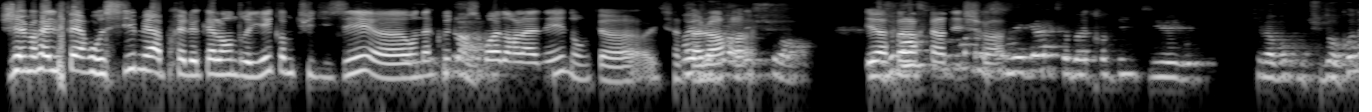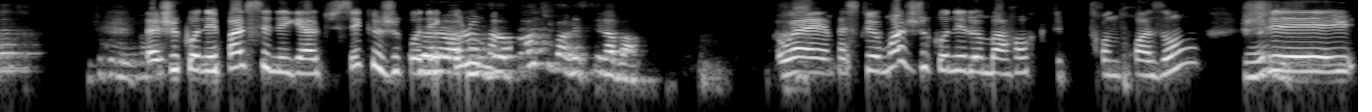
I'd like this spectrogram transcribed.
j'aimerais le faire aussi, mais après le calendrier, comme tu disais, euh, on n'a que 12 mois dans l'année, donc euh, il va ouais, il faut falloir, faire des choix. il va Je falloir faire des choix. Le Sénégal, ça doit être un pays qui, qui va beaucoup. Tu dois connaître Tu connais pas Euh, je connais pas le Sénégal. Tu sais que je connais Voilà, que le ne Maroc. va pas, tu vas rester là-bas. Ouais, parce que moi, je connais le Maroc depuis 33 ans. Oui. J'ai,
